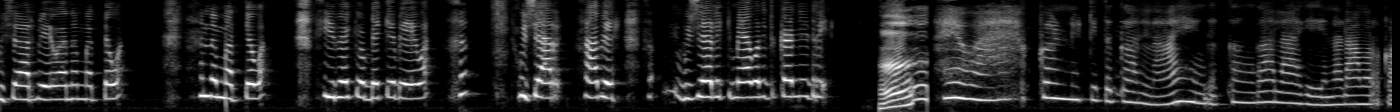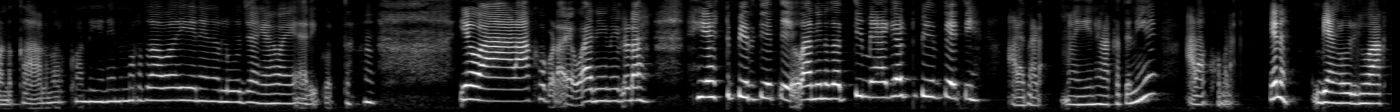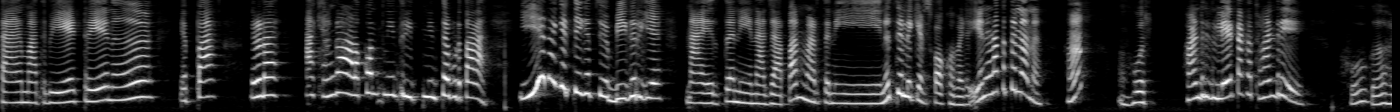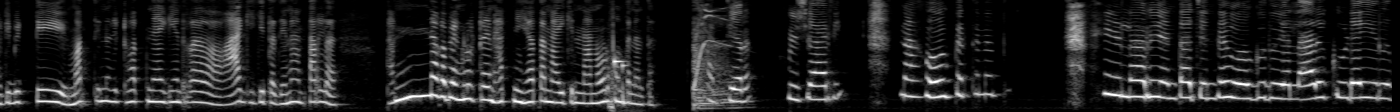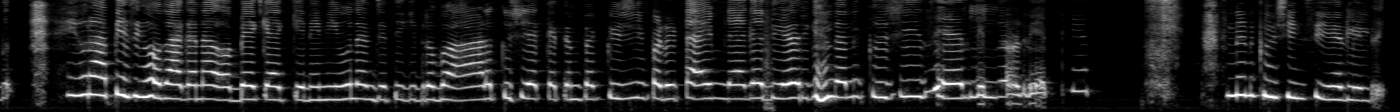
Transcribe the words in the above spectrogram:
ಹುಷಾರ್ ಬೇವ ನಮ್ಮ ಅತ್ತೆವ ನಮ್ಮ ಅತ್ತೆವ ಇರಕ್ಕೆ ಒಬ್ಬಕ್ಕೆ ಬೇವ. ಹುಷಾರ್. ಅದೇ ಹುಷಾರಿಕ್ಕೆ ಮ್ಯಾಗ ಒಂದಿಟ್ಟು ಕಣ್ಣಿಡ್ರಿ. ಕಣ್ಣಿಟ್ಟಿದ್ದ ಕಾಲ್ನ ಹಿಂಗ ಕಂಗಾಲಾಗಿ ನಡ ಮರ್ಕೊಂಡು, ಕಾಲು ಮರ್ಕೊಂಡು ಏನೇನು ಮುರಿದಾವ, ಏನೇನು ಲೂಜಾಗ್ಯಾವ ಯಾರಿಗೆ ಗೊತ್ತ? ಯವ್ವ ಹಾಕೋಬೇಡ ಯವ್ವ, ನೀನು ಇಲ್ಲಡ. ಎಷ್ಟು ಪಿರ್ತೈತಿ ಯವ್ವ, ನಿನಗೆ ಅತ್ತಿ ಮ್ಯಾಗ ಎಷ್ಟು ಪಿರ್ತೈತಿ ಅಳಬೇಡ, ನಾ ಏನು ಹಾಕತ್ತೀನಿ ಅಳಕ್ ಹೋಗ್ಬೇಡ. ಏನು, ಬೆಂಗಳೂರಿಗೆ ಹೋಗಕ್ಕೆ ಟೈಮ್ ಆತು ಬೇ ಟ್ರೇನ್ ಯಪ್ಪ ಎರಡ ಆಕೆ ಹಂಗ ಅಳ್ಕೊಂತ ನಿಂತು ನಿಂತ ಬಿಡ್ತಾಳ. ಏನಾಗೈತಿ ಈಗ ಬೀಗರಿಗೆ? ನಾ ಇರ್ತೇನೆ, ನಾ ಜಾಪಾನ್ ಮಾಡ್ತೇನೆ, ಏನು ತಲೆ ಕೆಡ್ಸ್ಕೊಕ್ ಏನು ಹೇಳಕತ್ತ ನಾನು, ಹಾಂ? ಹೋರಿ ಹಣ್ರಿ ಲೇಟ್ ಆಗತ್ತೆ ಹಣ್ರಿ ಹೋಗ ಹಡಿಬಿಟ್ಟಿ ಮತ್ತಿನ್ನೊಂದಿಟ್ಟು ಆಗಿ ಏನ್ರ ದಿನ ಅಂತಾರಲ್ಲ. ತಣ್ಣಗ ಬೆಂಗಳೂರು ಟ್ರೈನ್ ಹತ್ನಿ ಹೇಳ್ತಾನ ಆಯ್ಕಿನ ನಾ ನೋಡ್ಕೊಂತೇನಂತ. ಹತ್ತಿಯಾರ ಹುಷಾರಿ, ನಾ ಹೋಗ್ಬೇಕನಂತ ಎಲ್ಲಾರು ಎಂತ ಚಂದ ಹೋಗುದು, ಎಲ್ಲಾರು ಕೂಡ ಇರುದು. ಇವ್ರ ಆಫೀಸಿಗೆ ಹೋದಾಗ ನಾ ಒಬ್ಬೇಕೆ ಹಾಕಿನಿ ನೀವು ನನ್ನ ಜೊತೆಗಿದ್ರೆ ಭಾಳ ಖುಷಿ ಆಕೈತೆ ಅಂತ ಖುಷಿ ಪಡೋ ಟೈಮ್ನಾಗ ದೇವ್ರಿಗೆ ನನ್ನ ಖುಷಿ ಸೇರ್ಲಿಲ್ಲ ನೋಡ್ರಿ ನನ್ನ ಖುಷಿ ಸೇರ್ಲಿಲ್ಲರಿ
